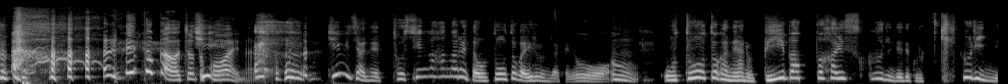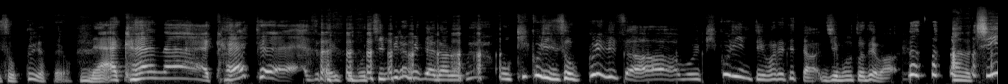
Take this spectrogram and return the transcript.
あれとかはちょっと怖いな。キミちゃんね、年が離れた弟がいるんだけど、うん。弟がね、あの、ビーバップハイスクールに出てくるキクリンにそっくりだったよ。泣かない、帰ってとか言って、もうチンピラみたいなの、もうキクリンそっくりでさ、もうキクリンって言われてた、地元では。あの、ちー姉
